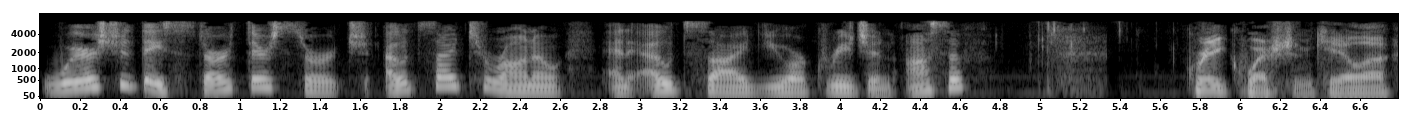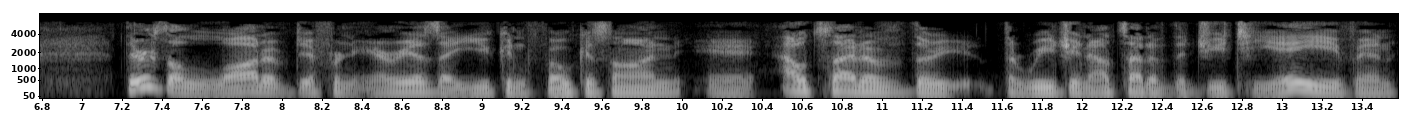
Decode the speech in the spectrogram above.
where should they start their search? Outside toronto and outside york region. Asif? Great question kayla. There's a lot of different areas that you can focus on uh, outside of the the region, outside of the GTA. Even.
